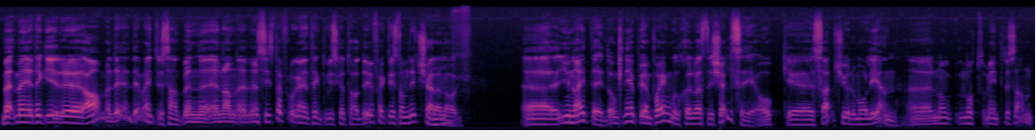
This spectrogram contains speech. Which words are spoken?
Men, men jag tänker, eh, ja men det, det var intressant. Men en annan, den sista frågan jag tänkte vi ska ta, det är ju faktiskt om ditt kära mm. lag. Uh, United, de knep ju en poäng mot självaste Chelsea och uh, Sancho gjorde mål igen. Uh, något, något som är intressant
